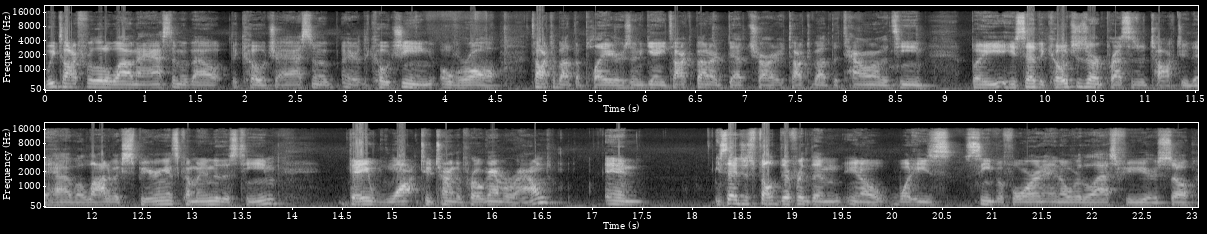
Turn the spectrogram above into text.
We talked for a little while, and I asked him about the coach. I asked him or the coaching overall. Talked about the players, and again, he talked about our depth chart. He talked about the talent on the team. But he, he said the coaches are impressive to talk to. They have a lot of experience coming into this team. They want to turn the program around, and he said it just felt different than you know what he's seen before and, and over the last few years. So,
